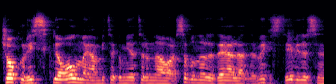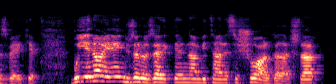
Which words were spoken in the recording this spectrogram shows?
çok riskli olmayan bir takım yatırımlar varsa bunları da değerlendirmek isteyebilirsiniz belki. Bu yeni ayın en güzel özelliklerinden bir tanesi şu arkadaşlar.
